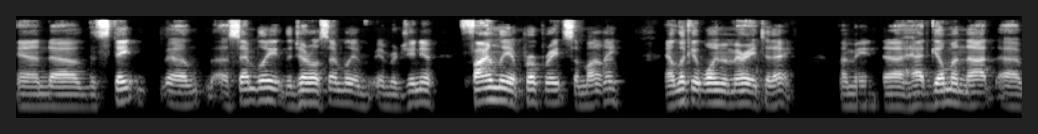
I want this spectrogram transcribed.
And uh, the state uh, assembly the general assembly in, in, virginia finally appropriates some money. And look at william and mary today i mean uh, had gilman not uh,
